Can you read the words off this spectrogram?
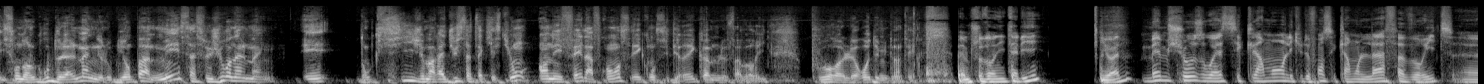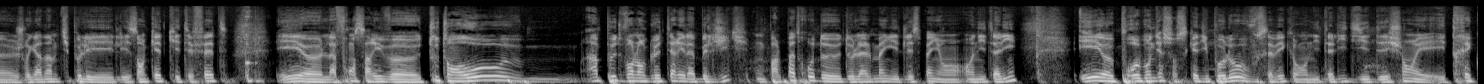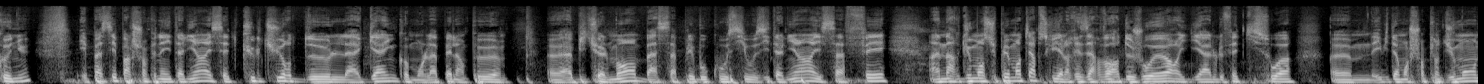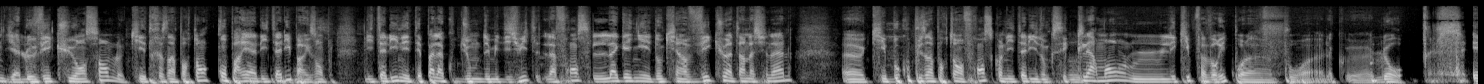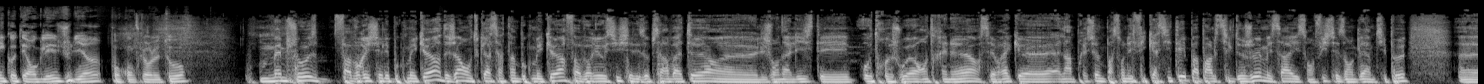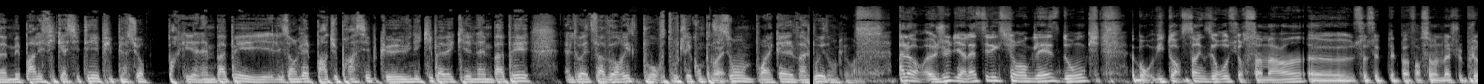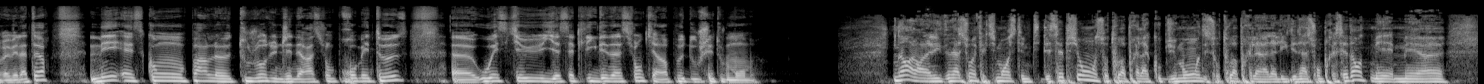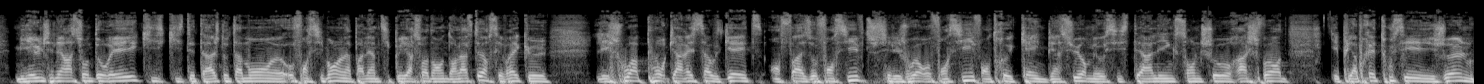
ils sont dans le groupe de l'Allemagne, ne l'oublions pas. Mais ça se joue en Allemagne. Et donc si je m'arrête juste à ta question, en effet, la France est considérée comme le favori pour l'Euro 2021. Même chose en Italie? Même chose, ouais, c'est clairement l'équipe de France est clairement la favorite. Euh, je regardais un petit peu les, les enquêtes qui étaient faites et euh, la France arrive euh, tout en haut, un peu devant l'Angleterre et la Belgique. On parle pas trop de, de l'Allemagne et de l'Espagne en, en Italie. Et euh, pour rebondir sur ce qu'a dit Polo, vous savez qu'en Italie, Didier Deschamps est, est très connu, est passé par le championnat italien et cette culture de la gagne, comme on l'appelle un peu euh, habituellement, bah, ça plaît beaucoup aussi aux Italiens et ça fait un argument supplémentaire parce qu'il y a le réservoir de joueurs, il y a le fait qu'ils soient euh, évidemment champions du monde, il y a le vécu ensemble qui est très important comparé à l'Italie par exemple. L'Italie n'était pas la Coupe du Monde 2018, la France l'a gagné, donc il y a un vécu international euh, qui est beaucoup plus important en France qu'en Italie. Donc c'est Mm. clairement l'équipe favorite pour la- pour l'Euro. Et côté anglais, Julien, pour conclure le tour Même chose, favori chez les bookmakers, déjà en tout cas certains bookmakers, favori aussi chez les observateurs, euh, les journalistes et autres joueurs, entraîneurs. C'est vrai qu'elle impressionne par son efficacité, pas par le style de jeu, mais ça ils s'en fichent les Anglais un petit peu, Euh, mais par l'efficacité et puis bien sûr par Kylian Mbappé. Et les Anglais partent du principe qu'une équipe avec Kylian Mbappé, elle doit être favorite pour toutes les compétitions pour lesquelles elle va jouer. Donc voilà. Alors, euh, Julien, la sélection anglaise, donc, bon, victoire 5-0 sur Saint-Marin, euh, ça c'est peut-être pas forcément le match le plus révélateur, mais est-ce qu'on parle toujours d'une génération prometteuse euh, ou est-ce qu'il y a eu il y a cette Ligue des Nations qui a un peu douché tout le monde? Non, alors la Ligue des Nations, effectivement, c'était une petite déception, surtout après la Coupe du Monde et surtout après la, Ligue des Nations précédente. Mais mais euh, mais il y a une génération dorée qui, qui se détache, notamment euh, offensivement. On en a parlé un petit peu hier soir dans, dans l'after. C'est vrai que les choix pour Gareth Southgate en phase offensive, chez les joueurs offensifs, entre Kane bien sûr, mais aussi Sterling, Sancho, Rashford, et puis après tous ces jeunes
